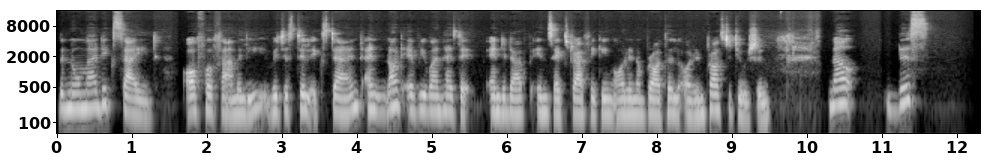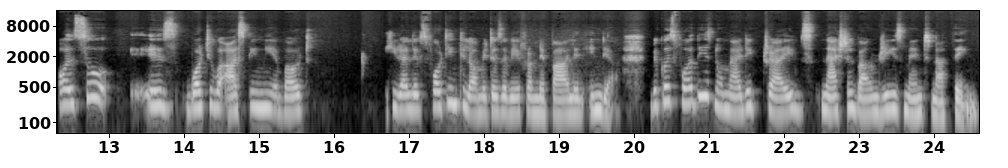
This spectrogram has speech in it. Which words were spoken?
the nomadic side of her family, which is still extant, and not everyone has de- ended up in sex trafficking or in a brothel or in prostitution. Now, this also is what you were asking me about Heera lives 14 kilometers away from Nepal in India. Because for these nomadic tribes, national boundaries meant nothing.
